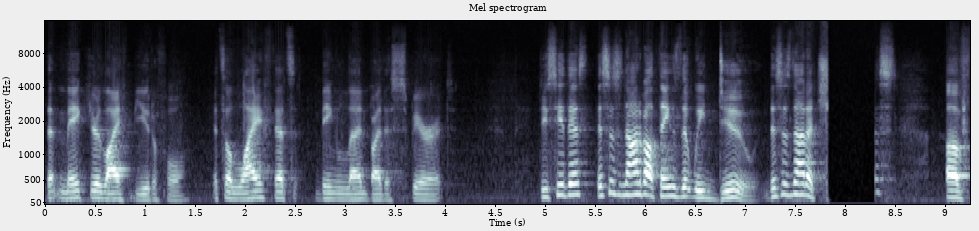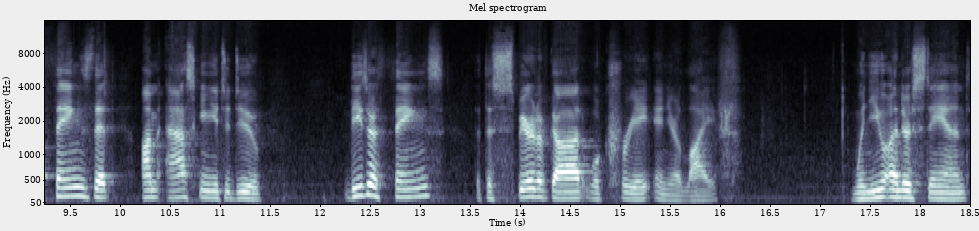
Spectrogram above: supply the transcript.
that make your life beautiful? It's a life that's being led by the Spirit. Do you see this? This is not about things that we do. This is not a checklist of things that I'm asking you to do. These are things that the Spirit of God will create in your life. When you understand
